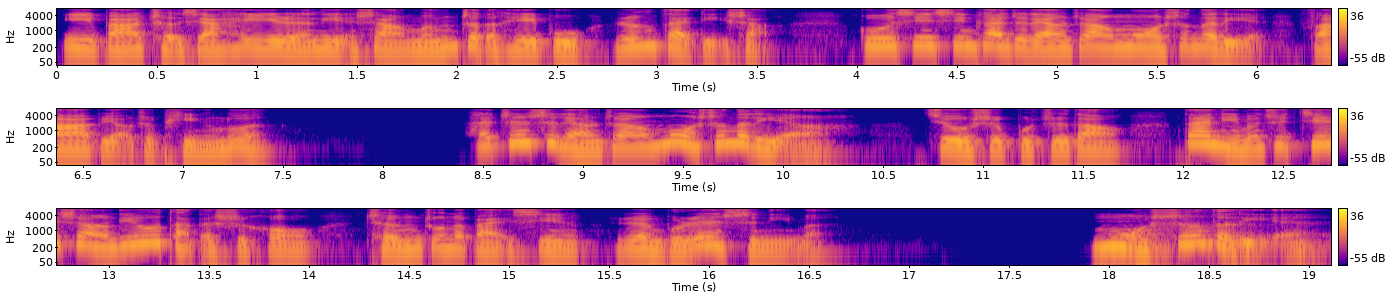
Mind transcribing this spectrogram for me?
一把扯下黑衣人脸上蒙着的黑布，扔在地上。古欣欣看着两张陌生的脸，发表着评论：“还真是两张陌生的脸啊！就是不知道带你们去街上溜达的时候，城中的百姓认不认识你们？”陌生的脸，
